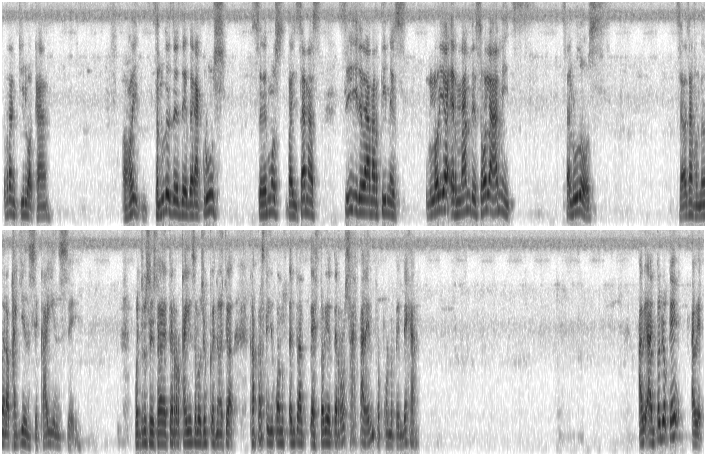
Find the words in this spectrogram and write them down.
tranquilo acá. Ay, saludos desde Veracruz. Seremos paisanas. Sí, de la Martínez. Gloria Hernández, hola, Amitz. Saludos. Se va San Juan de la cállense, cállense. Cuéntenos una historia de terror, cállense los que no, capaz que yo cuando entra la historia de terror salta adentro por una pendeja. A ver, Antonio, ¿qué? A ver,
